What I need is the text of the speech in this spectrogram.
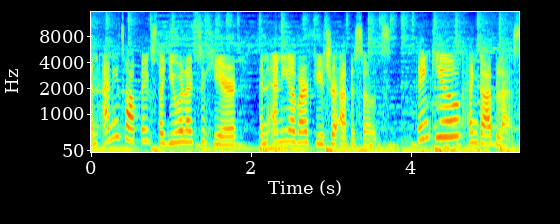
and any topics that you would like to hear in any of our future episodes. Thank you, and God bless.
